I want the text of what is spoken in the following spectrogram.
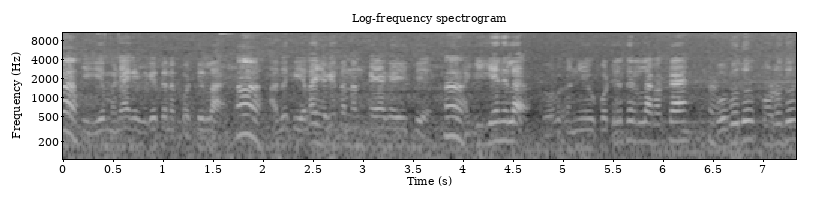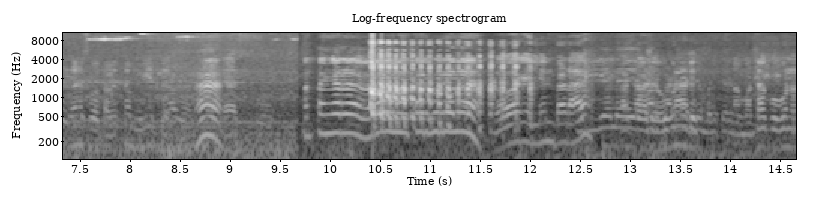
ಆಕಿಗೆ ಮನ್ಯಾಗ ಹೇಗೈತನ ಕೊಟ್ಟಿಲ್ಲ. ಅದಕ್ಕೆ ಎಲ್ಲ ಹೇಗೈತ ನನ್ ಕೈಯಾಗ ಐತಿ. ಈಗ ಏನಿಲ್ಲ ನೀವು ಕೊಟ್ಟಿರ್ತಿರಲ್ಲ ರೊಕ್ಕ ಹೋಗೋದು ಕೊಡೋದು ಎಣಿಸ್ಕೋತಾಳೆ. ಮುಗೀತು. ಮತ್ತ ಹಂಗಾರ ಯಾವಾಗ ಇಲ್ಲಿಂದ ಬೇಡ. ಹೋಗೋಣ ನಡಿ. ನಮ್ಮ ಅಡ್ಡಕ್ಕೆ ಹೋಗೋಣ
